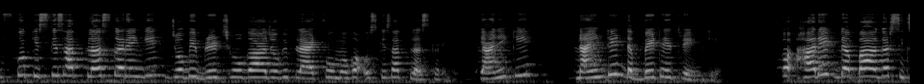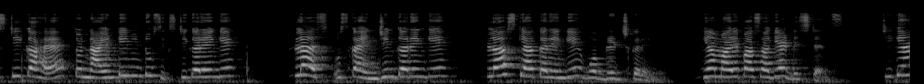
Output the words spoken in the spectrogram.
उसको किसके साथ प्लस करेंगे? जो भी ब्रिज होगा, जो भी प्लेटफॉर्म होगा, उसके साथ प्लस करेंगे। यानी कि नाइनटीन डब्बे थे ट्रेन के। तो हर एक डब्बा अगर सिक्सटी का है तो नाइनटीन इंटू सिक्सटी करेंगे प्लस उसका इंजन करेंगे प्लस क्या करेंगे? वो ब्रिज करेंगे। ये हमारे पास आ गया डिस्टेंस ठीक है?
